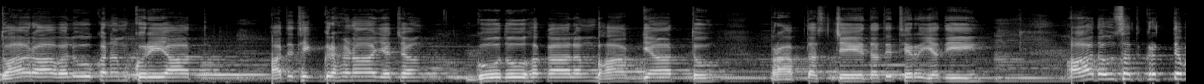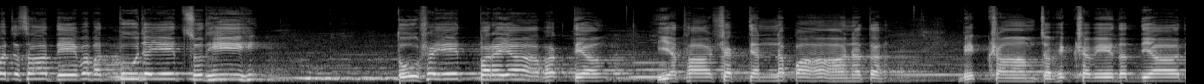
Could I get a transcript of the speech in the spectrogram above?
द्वारावलोकनं कुर्यात्। अतिथिग्रहणाय च गोदोहकालं भाग्यात्तु। प्राप्तश्चेदतिथिर्यदि। आदौ सत्कृत्यवचसा देववत्पूजयेत् सुधीः तोषयेत् परया भक्त्या यथा शक्त्यन्नपानतः भिक्षां च भिक्षवे दद्याद्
